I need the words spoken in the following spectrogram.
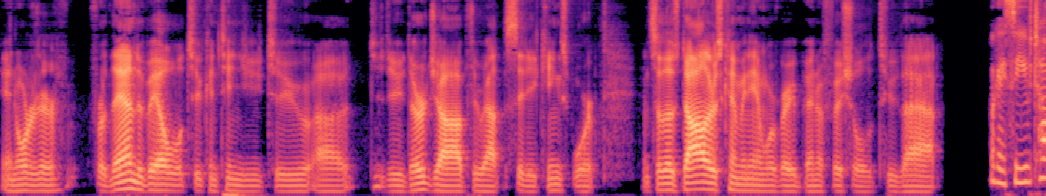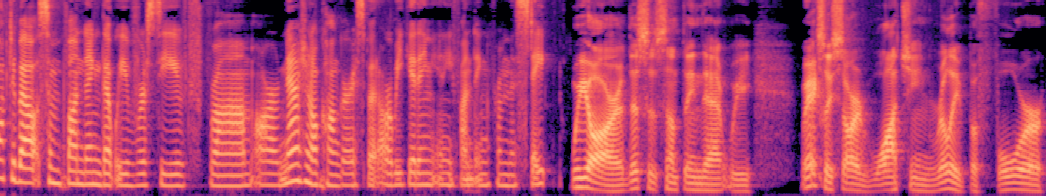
in order for them to be able to continue to, uh, to do their job throughout the city of Kingsport. And so those dollars coming in were very beneficial to that. Okay, so you've talked about some funding that we've received from our national congress, but are we getting any funding from the state? We are. This is something that we we actually started watching really before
